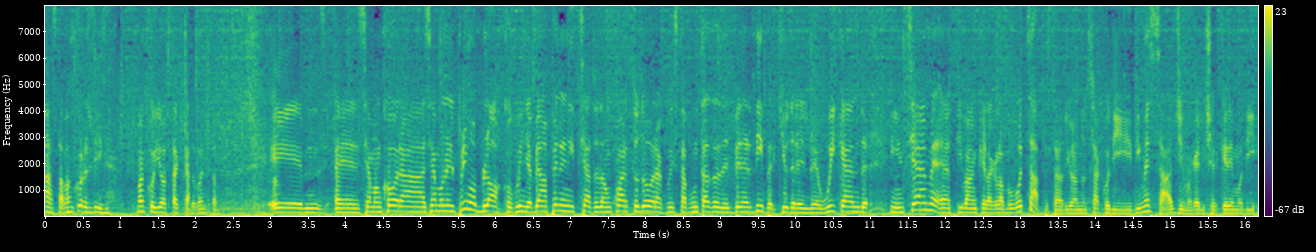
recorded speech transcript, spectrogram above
Ah, stava ancora in linea. Manco io ho attaccato, pensa. E, eh, siamo ancora siamo nel primo blocco quindi abbiamo appena iniziato da un quarto d'ora questa puntata del venerdì per chiudere il weekend insieme. È attiva anche la Globo Whatsapp stanno arrivando un sacco di, di messaggi magari cercheremo di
